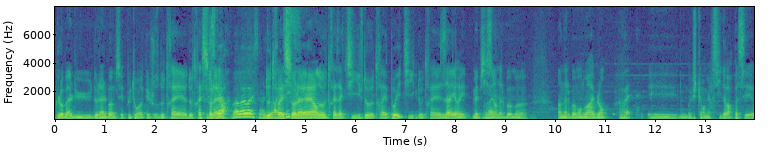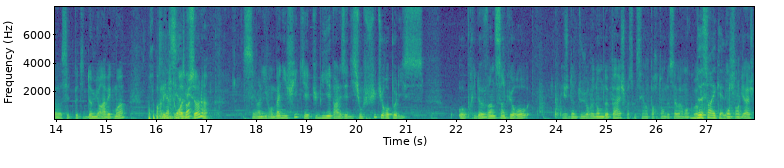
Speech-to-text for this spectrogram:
globale du, de l'album, c'est plutôt quelque chose de très, de très solaire. J'espère. Ouais, ouais, ouais, c'est un de très actif. solaire, de très actif, de très poétique, de très aéré, même si c'est un album, euh, un album en noir et blanc. Ouais. Et donc bah, je te remercie d'avoir passé euh, cette petite demi-heure avec moi pour parler Merci du droit du sol. C'est un livre magnifique qui est publié par les éditions Futuropolis au prix de 25 euros. Et je donne toujours le nombre de pages parce que c'est important de savoir dans quoi 200 et on quelques. s'engage.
